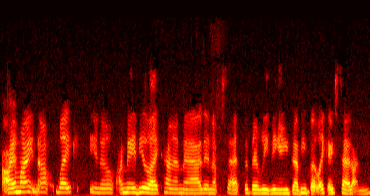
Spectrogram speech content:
I might not like, you know, I may be like kind of mad and upset that they're leaving AEW, but like I said, I'm,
